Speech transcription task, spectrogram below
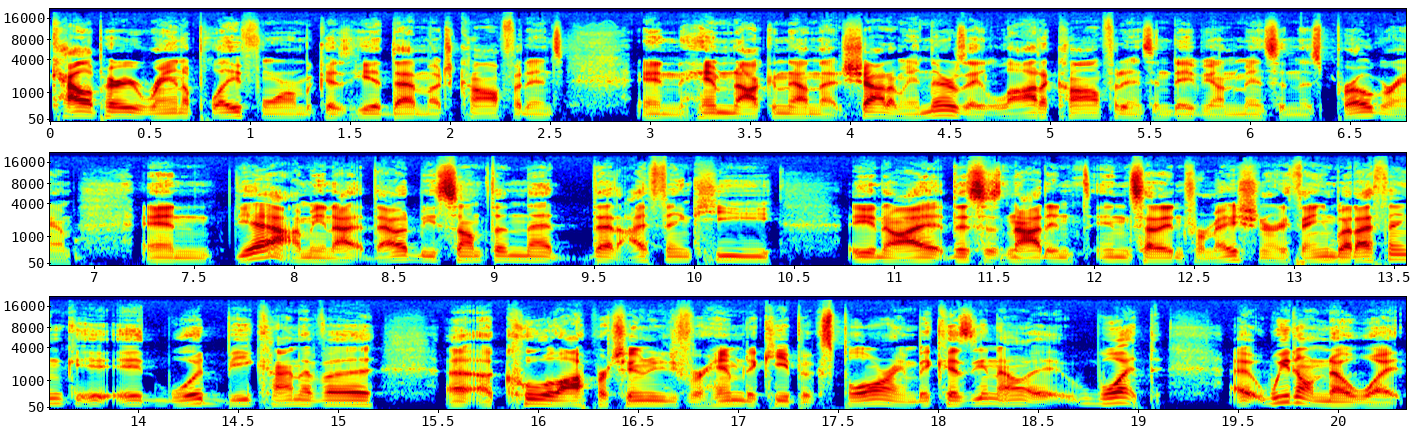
Calipari ran a play for him because he had that much confidence in him knocking down that shot. I mean, there's a lot of confidence in Davion Mintz in this program, and yeah, I mean, I, that would be something that that I think he you know, I, this is not in, inside information or anything, but I think it, it, would be kind of a, a cool opportunity for him to keep exploring because, you know, what uh, we don't know what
